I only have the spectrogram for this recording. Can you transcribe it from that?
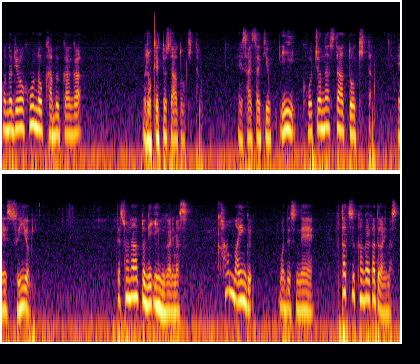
この両方の株価がロケットスタートを切った。え幸先いい好調なスタートを切った、えー水曜日。で、その後にイングがあります。カンマイングはですね、2つ考え方があります。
